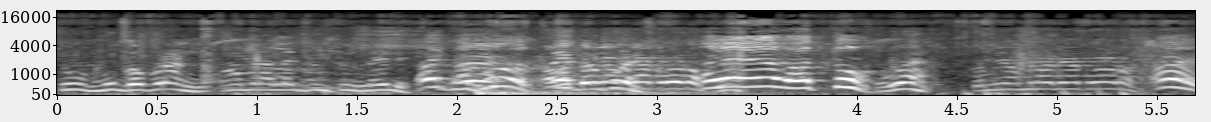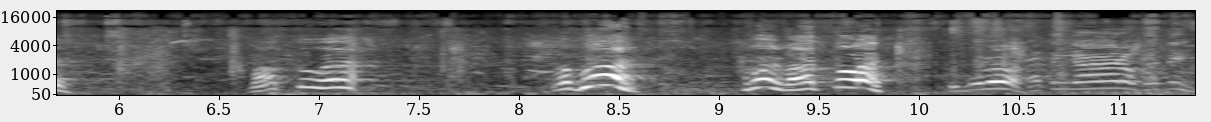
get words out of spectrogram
તું હું ગભરા હમણાં લઈ જઈશ તું લઈ લે. એ ગભરો એ ગભરો એ એ વાત તો. તમે હમણાં નીકળો. એ વાત તો વાત ગભરો તમારી વાત તો વાત. બોલો. પતંગ આવ્યો પતંગ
